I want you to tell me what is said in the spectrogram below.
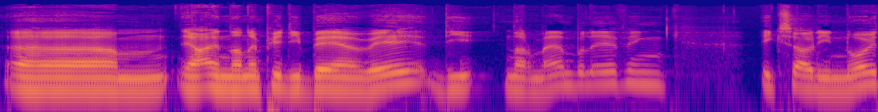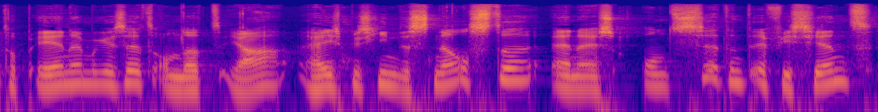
Ehm, ja, en dan heb je die BMW, die naar mijn beleving, ik zou die nooit op één hebben gezet, omdat ja, hij is misschien de snelste en hij is ontzettend efficiënt,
